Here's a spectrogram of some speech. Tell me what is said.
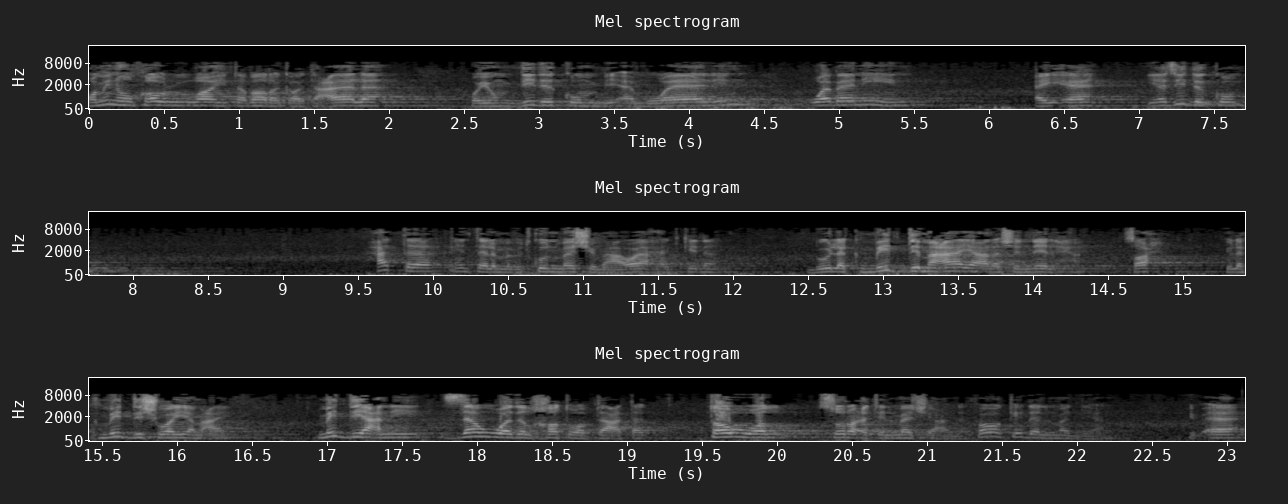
ومنه قول الله تبارك وتعالى ويمددكم بأموال وبنين. أي إيه؟ يزيدكم حتى أنت لما بتكون ماشي مع واحد كده بيقول لك مد معايا علشان نلحق صح؟ يقول لك مد شوية معايا. مد يعني زود الخطوة بتاعتك طول سرعة المشي عندك. فهو كده المد يعني. يبقى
